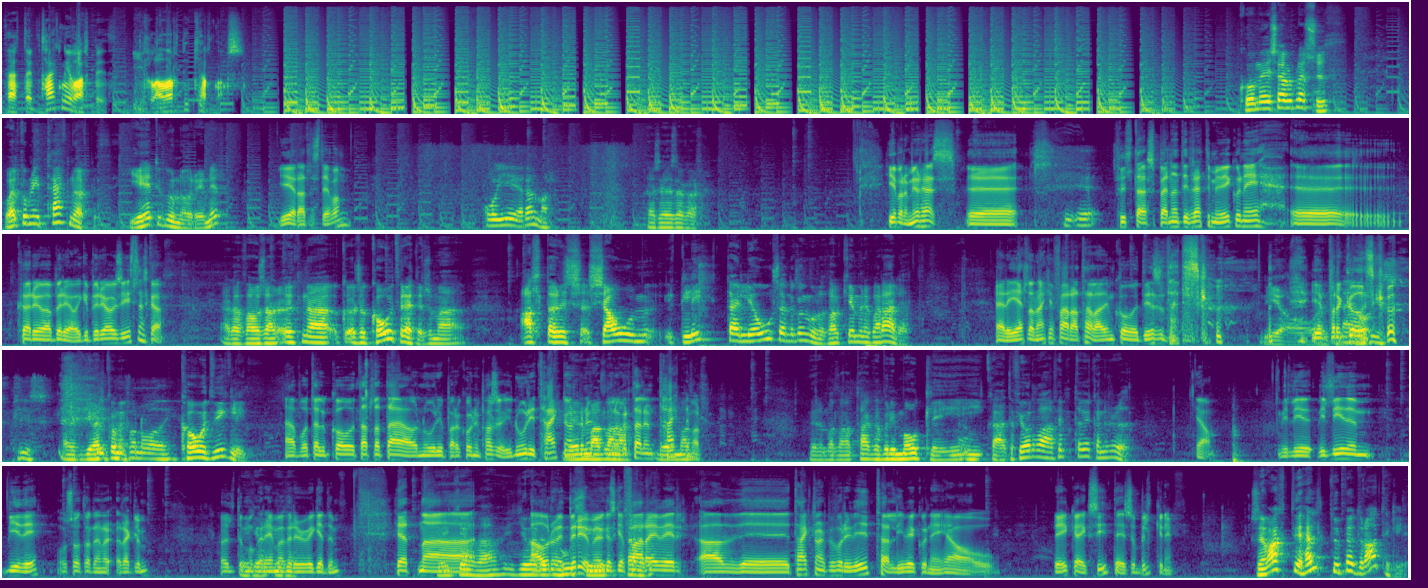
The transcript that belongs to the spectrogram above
Þetta er tæknivarpið í hláðarpi kjarnans. Komið þið sælu blessuð velkomin í Teknarpið. Ég heiti Gunnar Reynir, Ég er allir Stefan Og ég er Elmar það þess okkar. Ég er bara mjög hess uh, ég, Fullt af spennandi fréttum í vikunni. Uh, Hvað er ég að byrja á? Ekki byrja á þessu íslenska? Er það þá þessar aukna, þessar COVID-fréttir sem að alltaf við sjáum glitta í ljós endur göngunum, þá kemur eitthvað aðrið. Herri, ég ætla nú ekki að fara að tala um COVID í þessu tætti sko. Jó, Ég er bara góð please, sko er COVID Weekly. Það er búið að tala um COVID alla daga og nú er ég bara komin í passu Nú er ég í Við erum og að- tala um tæknimál Við erum allan að taka upp í mótli í, í hvað, þetta er fjórða, fymta vikan í röð. Já, við, líð, við líðum viði og svo tóra reglum. Höldum Við okkur gerum- heima við fyrir við getum. Hérna, Við við árum við byrjum við kannski að fara yfir að uh, tæknarpi fór í viðtal í vikunni hjá Reykjavík síðdeis og bylginni Sem vakti heldur betur aðtikli.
